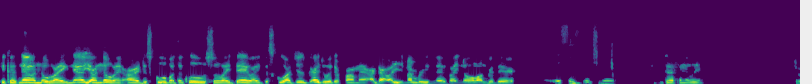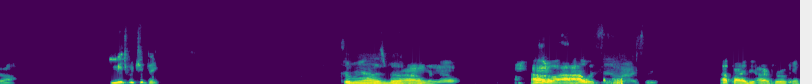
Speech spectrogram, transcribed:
because now I know like now y'all know like all right the school about to close. So like that like the school I just graduated from, man, I got all these memories that's like no longer there. It's unfortunate. Definitely. So Meech, what you think? To be honest, bro, I don't even know. I don't know how I would feel, honestly. I'd probably be heartbroken.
